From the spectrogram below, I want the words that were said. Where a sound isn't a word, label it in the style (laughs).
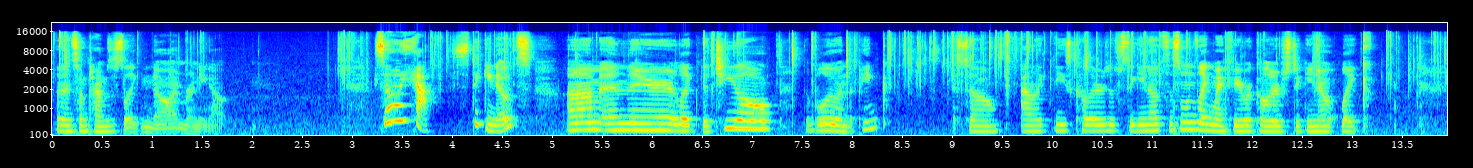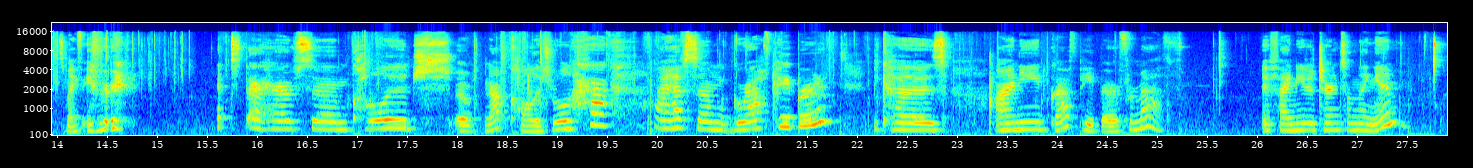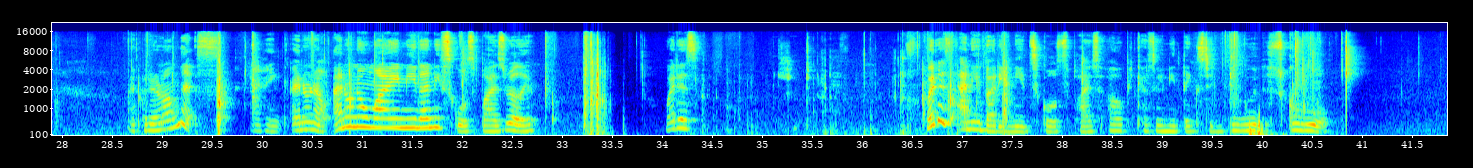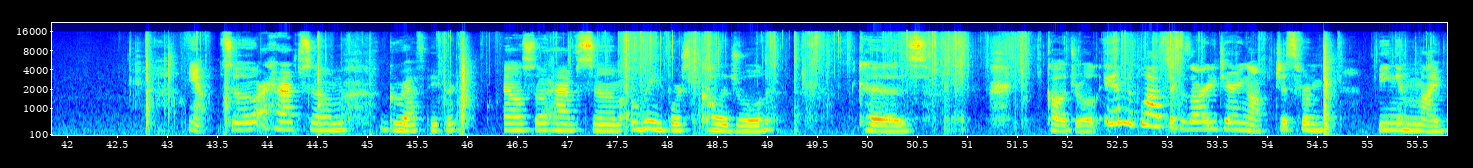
And then sometimes it's like, no, I'm running out. So yeah, sticky notes. Um, and they're like the teal, the blue, and the pink. So I like these colors of sticky notes. This one's like my favorite color of sticky note. Like, it's my (laughs) favorite. Next, I have some college, oh, not college ruled, ha! (laughs) I have some graph paper because I need graph paper for math. If I need to turn something in, I put it on this. I think. I don't know. I don't know why I need any school supplies, really. Why does why does anybody need school supplies? Oh, because they need things to do the school. Yeah, so I have some graph paper. I also have some reinforced college rolled because college rolled and the plastic is already tearing off just from being in my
